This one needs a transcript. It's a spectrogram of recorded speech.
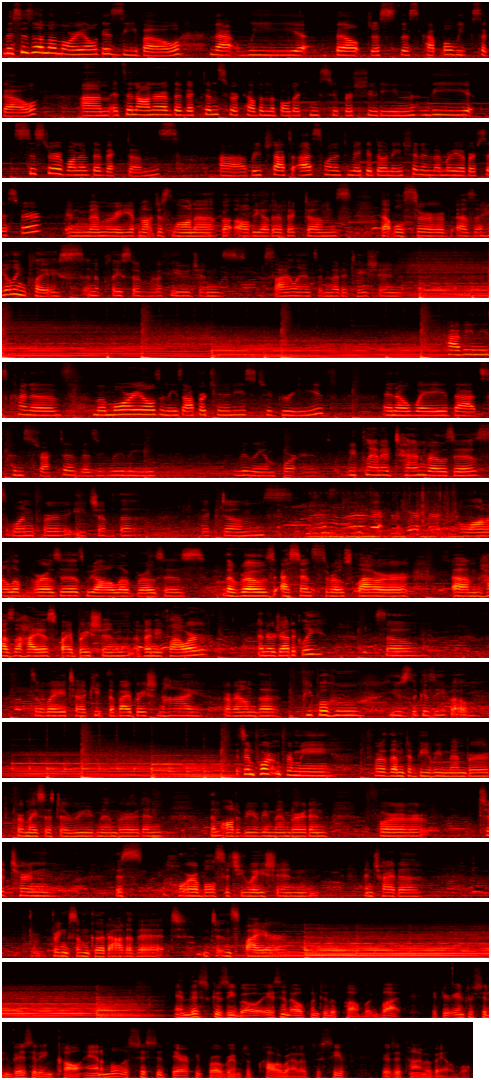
This is a memorial gazebo that we built just this couple weeks ago. Um, it's in honor of the victims who were killed in the Boulder King Soopers shooting. The sister of one of the victims uh, reached out to us, wanted to make a donation in memory of her sister. In memory of not just Lana, but all the other victims that will serve as a healing place and a place of refuge and silence and meditation. Having these kind of memorials and these opportunities to grieve in a way that's constructive is really, really important. We planted 10 roses, one for each of the victims. Alana loved roses, we all love roses. The rose essence, the rose flower, um, has the highest vibration of any flower energetically. So it's a way to keep the vibration high around the people who use the gazebo. It's important for me for them to be remembered, for my sister to be remembered, and them all to be remembered, and for to turn this horrible situation and try to bring some good out of it and to inspire. And this gazebo isn't open to the public, but if you're interested in visiting, call Animal Assisted Therapy Programs of Colorado to see if there's a time available.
